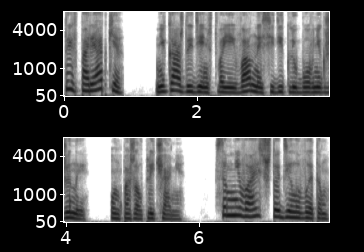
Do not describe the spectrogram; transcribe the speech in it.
Ты в порядке?» Не каждый день в твоей ванной сидит любовник жены», — он пожал плечами. «Сомневаюсь, что дело в этом».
